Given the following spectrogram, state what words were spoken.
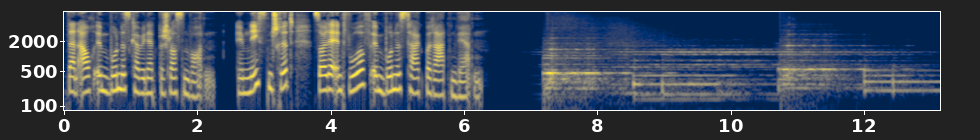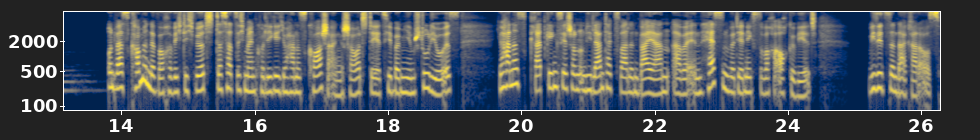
dann auch im Bundeskabinett beschlossen worden. Im nächsten Schritt soll der Entwurf im Bundestag beraten werden. Und was kommende Woche wichtig wird, das hat sich mein Kollege Johannes Korsche angeschaut, der jetzt hier bei mir im Studio ist. Johannes, gerade ging es ja schon um die Landtagswahl in Bayern, aber in Hessen wird ja nächste Woche auch gewählt. Wie sieht es denn da gerade aus?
